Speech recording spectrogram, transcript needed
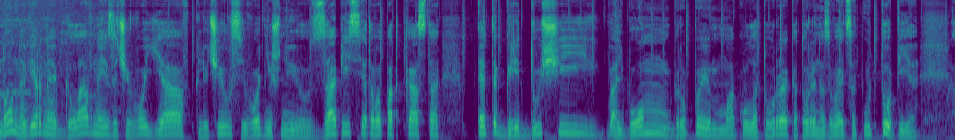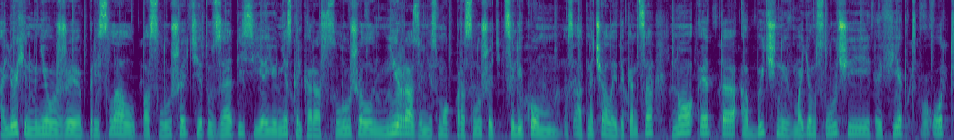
Но, наверное, главное, из-за чего я включил сегодняшнюю запись этого подкаста, это грядущий альбом группы Макулатура, который называется «Утопия». Алехин мне уже прислал послушать эту запись. Я ее несколько раз слушал, ни разу не смог прослушать целиком от начала и до конца, но это обычный в моем случае эффект от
